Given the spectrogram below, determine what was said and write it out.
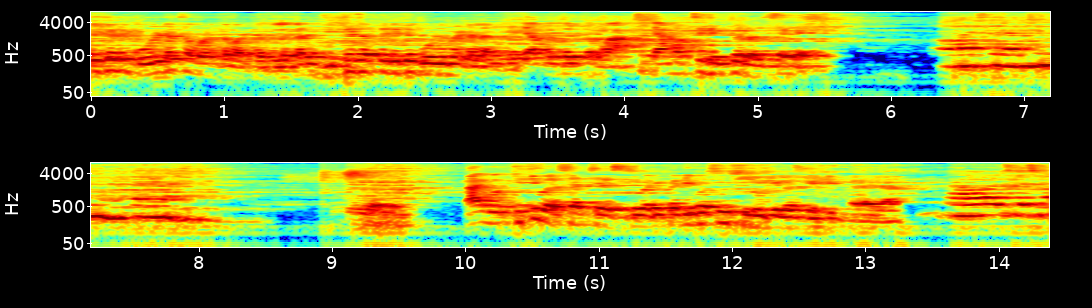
सगळीकडे गोल्डच आवडतं वाटतं तुला. कारण जिथे जाते तिथे गोल्ड मेडल आणते त्याबद्दल मागचं त्यामागचं नेमकं रहस्य काय? काय बघ किती वर्षाची आहेस तू आणि कधीपासून सुरू केलं स्केटिंग करायला? दहा वर्षाच्या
